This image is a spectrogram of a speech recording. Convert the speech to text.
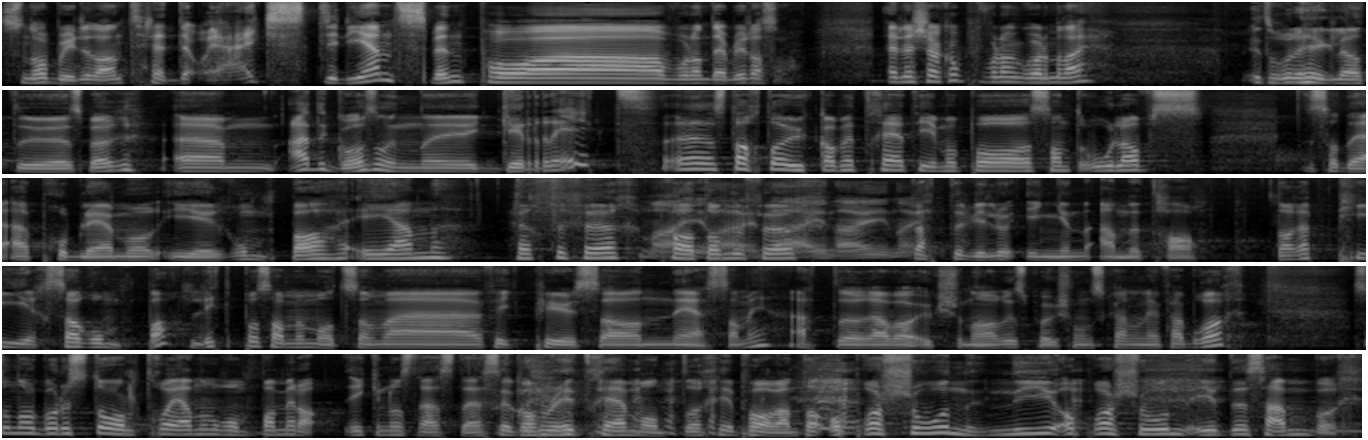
Så nå blir det da en tredje, og jeg er ekstremt spent på uh, hvordan det blir. altså. Ellers, Jakob, hvordan går det med deg? Utrolig hyggelig at du spør. Um, det går sånn uh, greit. Uh, Starta uka med tre timer på St. Olavs. Så det er problemer i rumpa igjen. Hørte før, prata om det før. Nei, nei, nei. Dette vil jo ingen ende ta. Da har jeg piersa rumpa, litt på samme måte som jeg fikk piersa nesa mi etter jeg var auksjonarius på auksjonskvelden i februar. Så nå går det ståltråd gjennom rumpa mi, da. Ikke noe stress, det skal komme i tre måneder i påvente av operasjon. Ny operasjon i desember.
